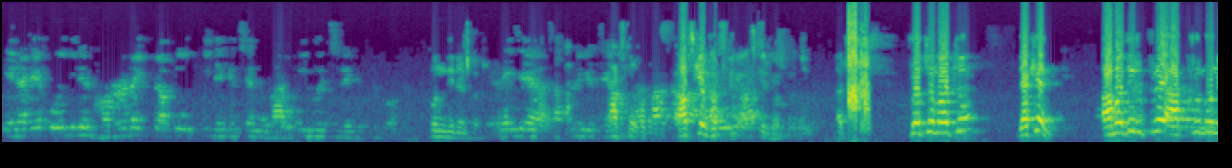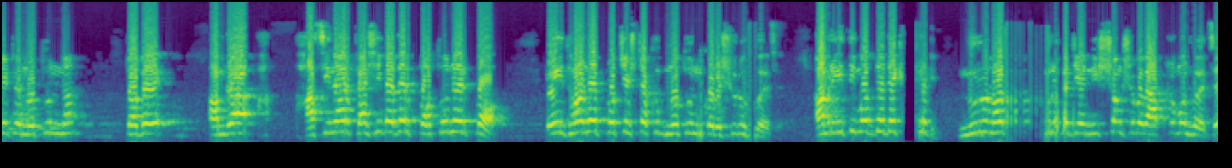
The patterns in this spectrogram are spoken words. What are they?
এর আগে ওই দিনের ঘটনাটা একটু আপনি কি দেখেছেন বা কি হয়েছিল একটু কোন দিনের এই যে ছাত্রলীগের আজকের ঘটনা। আজকের ঘটনা। আজকের ঘটনা জি। প্রথমত দেখেন আমাদের উপরে আক্রমণ এটা নতুন না। তবে আমরা হাসিনার ফ্যাসিবাদের পতনের পর এই ধরনের প্রচেষ্টা খুব নতুন করে শুরু হয়েছে। আমরা ইতিমধ্যে দেখেছি নুরুল হক যে নৃশংসভাবে আক্রমণ হয়েছে,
